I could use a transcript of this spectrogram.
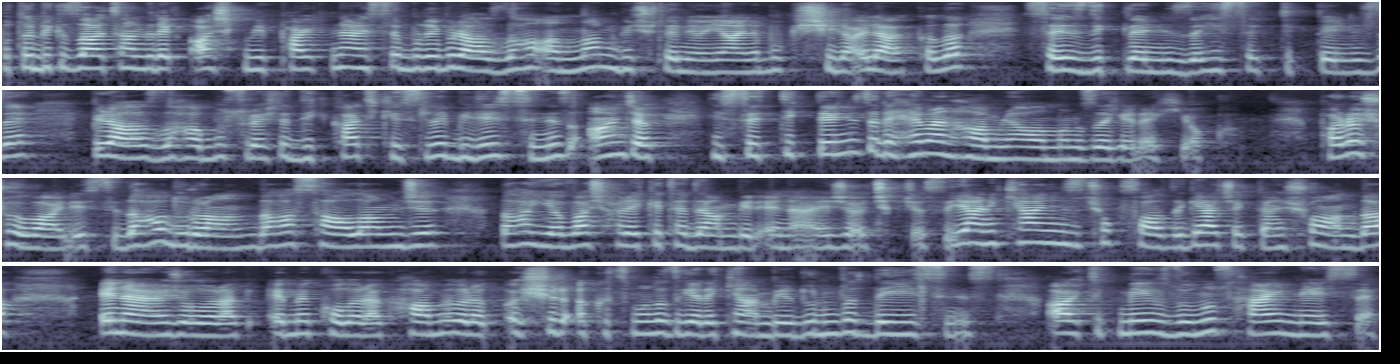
Bu tabii ki zaten direkt aşk bir partnerse burada biraz daha anlam güçleniyor. Yani bu kişiyle alakalı sezdiklerinize, hissettiklerinize biraz daha bu süreçte dikkat kesilebilirsiniz. Ancak hissettiklerinizde de hemen hamle almanıza gerek yok para şövalyesi daha durağan, daha sağlamcı, daha yavaş hareket eden bir enerji açıkçası. Yani kendinizi çok fazla gerçekten şu anda enerji olarak, emek olarak, hamle olarak aşırı akıtmanız gereken bir durumda değilsiniz. Artık mevzunuz her neyse.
